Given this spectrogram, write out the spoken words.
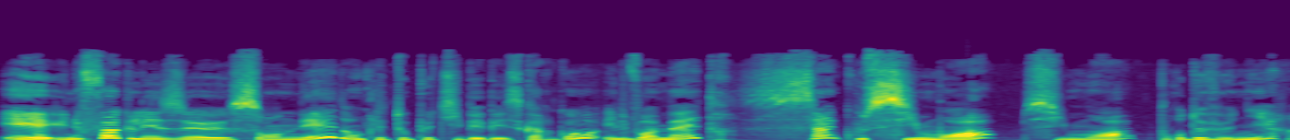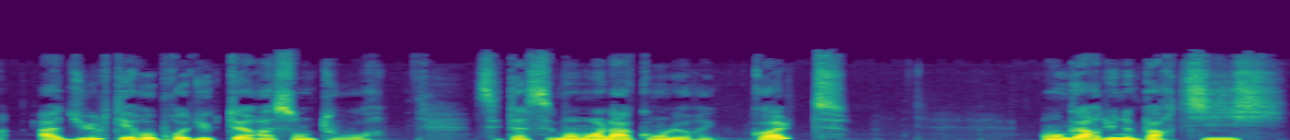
Et une fois que les œufs sont nés, donc les tout petits bébés escargots, ils vont mettre 5 ou 6 mois, 6 mois pour devenir adultes et reproducteurs à son tour. C'est à ce moment-là qu'on le récolte. On garde une partie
